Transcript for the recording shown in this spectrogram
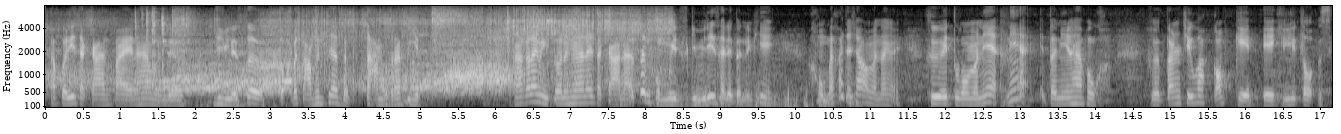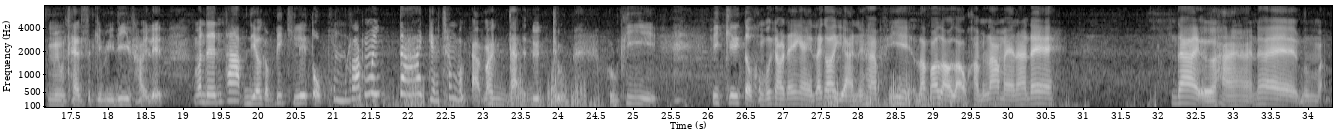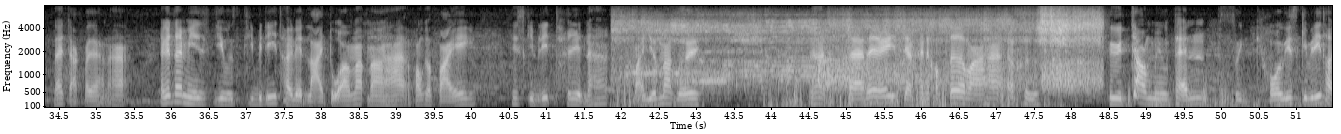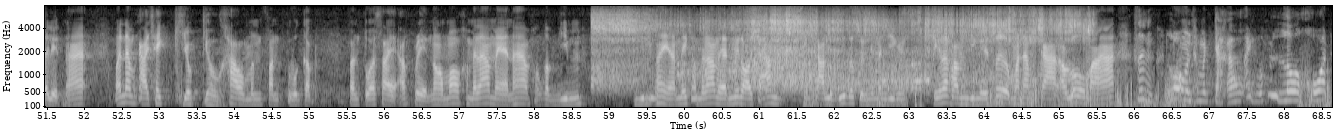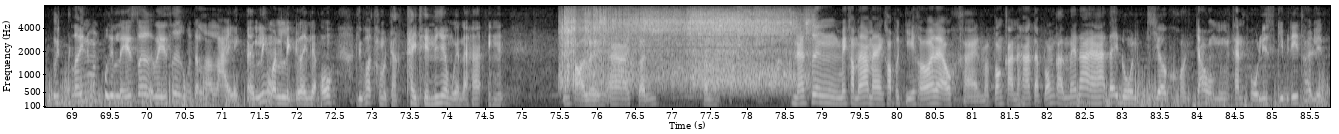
ครับก็ที่จัดการไปนะฮะเหมือนเดิมยิงเลเซอร์ตกไปตามเพื่อนๆแบบตามระเบียบนะก็ได้มีตัวหนึงนะได้จัดการนะซึ่งผมมีสกิมวิดี้ไทเลตตัวหนึ่งที่ผมไม่ค่อยจะชอบมันนะไงคือไอตัวมันเนี่ยเนี่ยไอตัวนี้นะฮะผมคือตั้งชื่อว่ากอฟเกตเอคิริโตสมิวแทนสกิบิดี้ไทเลตมันเดินทาบเดียวกับบิ๊กคิริโตผมรับไม่ได้เกี่ยวช่างประกาศมาดูถูกหูพี่ พี่คิริโตของพวกเราได้ไง แล้วก็อย่างนึงครับ พี่แล้วก็เราเราคาเมล่าแมนนะได้ ได้เออหาได้มุมได้จากไปนะฮะแล้วก็จะมียูสกิบิดี้ทอยเลตหลายตัวมากมาฮะพร้อมกับไฟที่สกิบิดี้ทอยเลตนะฮะมาเยอะมากเลยนะฮะแต่ได้เสียงเฮลิคอปเตอร์มาฮะก็คือ คือเจ้ามิวแทนโฮลิสกิบิดี้ทอยเลตนะฮะมันทำการใช้เกี่ยวเกี่ยวเข้ามันฟันตัวกับ ฟันตัวใส่อัปเกรด normal camera man นะฮะพร้อมกับยิ้ม ยิ้มให้นะไม่คาเมล่าแมนไม่รอช้าทำการหลบลูกกระสุนที่มันยิงทิ้งแล้วคำยิงเลเซอร์มาทำการเอาโล่มาฮะซึ่งโล่มันทำมาจากอะไรวะมันโล่โคตรอึดเลยนี่มันปืนเลเซอร์เลเซอร์มันจะละลายเหล็กแต่เรื่องมันเหล็กอะไรเนี่ยโอ้หรือว่าทำมาจากไทเทเนียมกันนะฮะกันต่อเลยอ่าก่อนก่อน นะซึ่งไม่คาเมล่าแมนเขาเมื่อกี้เขาก็ได้เอาแขนมาป้องกันนะฮะ แต่ป้องกันไม่ได้ฮะ ได้โดนเคียวของเจ้ามิวแทนโพลิสกิบิดี้ทอยเลต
